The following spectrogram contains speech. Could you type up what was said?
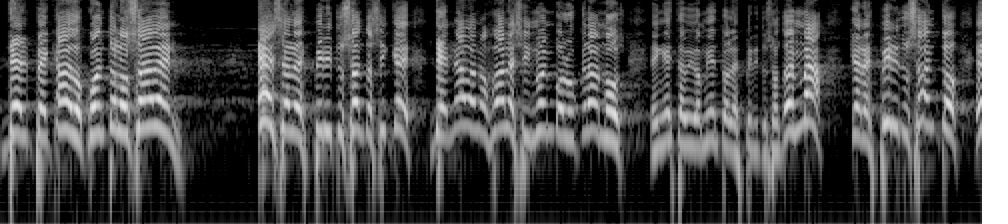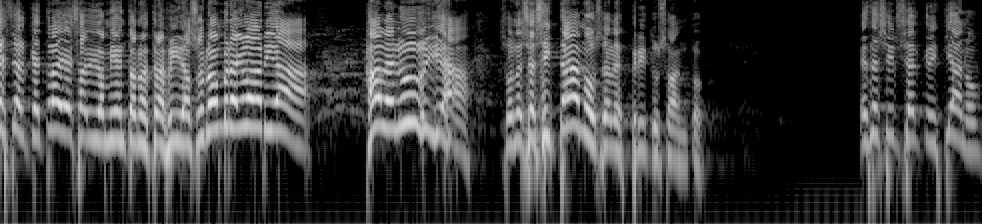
del pecado. ¿Cuántos lo saben? Es el Espíritu Santo. Así que de nada nos vale si no involucramos en este avivamiento al Espíritu Santo. Es más, que el Espíritu Santo es el que trae ese avivamiento a nuestras vidas. Su nombre gloria. Aleluya. So necesitamos del Espíritu Santo. Es decir, ser cristiano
